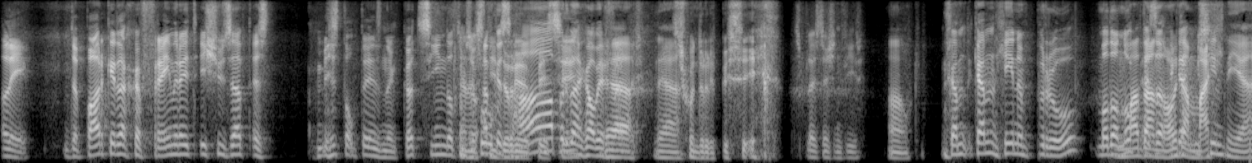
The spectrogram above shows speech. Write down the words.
Allee, de paar keer dat je framerate issues hebt, is meestal tijdens een cutscene dat hem En zo je hapert PC? en gaat weer Ja, verder. ja. Dat is gewoon door je PC. Dat is PlayStation 4. Ah, oké. Ik heb, ik heb geen een pro, maar dan nog maar dan is dat, nog, dat mag niet, hè.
